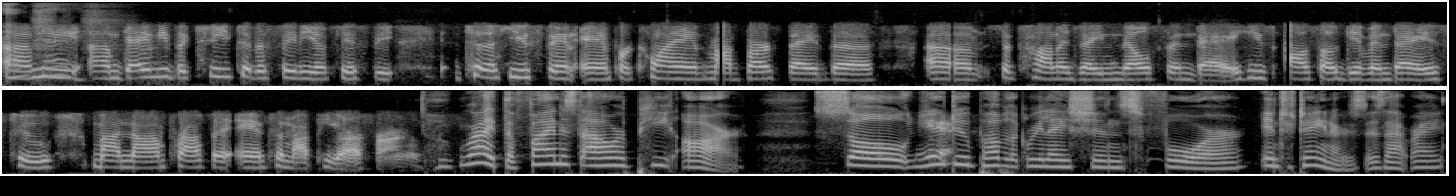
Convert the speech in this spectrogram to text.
um, he um, gave me the key to the city of Houston, to Houston, and proclaimed my birthday the um, Shaitonna J. Nelson Day. He's also given days to my nonprofit and to my PR firm. Right, the finest hour PR. So you Yeah. do public relations for entertainers, is that right?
